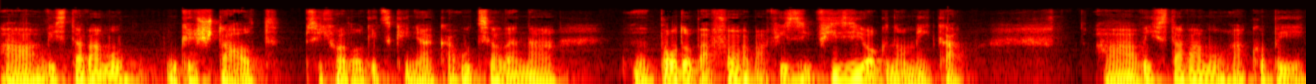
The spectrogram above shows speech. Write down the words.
a vystáva mu gestalt psychologicky nejaká ucelená e, podoba, forma, fyziognomika. A vystáva mu akoby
